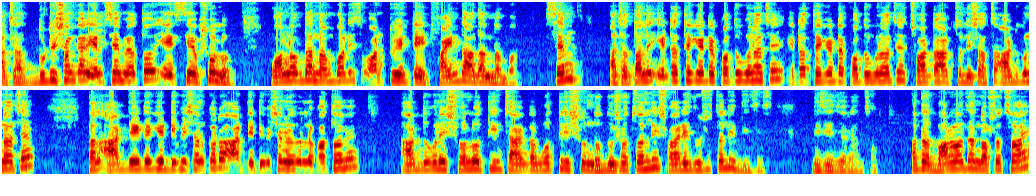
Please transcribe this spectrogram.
আচ্ছা দুটি সংখ্যার এলসিএম এত এইচসিএফ ষোলো। One of the number is one twenty eight find the other number same আচ্ছা তাহলে এটা থেকে এটা কত গুণ আছে? এটা থেকে এটা কত গুণ আছে? ছটা আটচল্লিশ আচ্ছা আট গুণ আছে। তাহলে আট দিয়ে এটাকে ডিভিশন করো, আট দিয়ে ডিভিশন করলে কত হবে? আট দুগুণে ষোলো, তিন চারটা বত্রিশ, শূন্য, দুশো চল্লিশ, ছয় দুশো চল্লিশ দিস দিস ইজ এর অ্যান্সার অর্থাৎ বারো হাজার নশো ছয়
